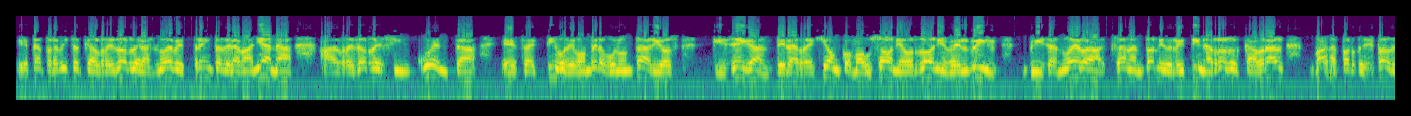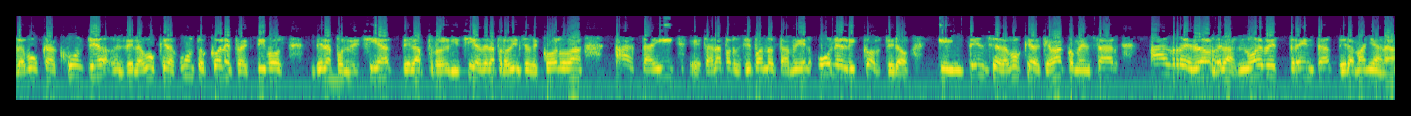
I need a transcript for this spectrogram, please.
Está previsto que alrededor de las 9.30 de la mañana, alrededor de 50 efectivos de bomberos voluntarios que llegan de la región como Ausonia, Ordóñez, Belville, Villanueva, San Antonio de Leitina, Arroyo Cabral, van a participar de la búsqueda junto, de la búsqueda junto con efectivos de la policía de la policía de la provincia de Córdoba. Hasta ahí estará participando también un helicóptero intensa la búsqueda que va a comenzar alrededor de las 9.30 de la mañana.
